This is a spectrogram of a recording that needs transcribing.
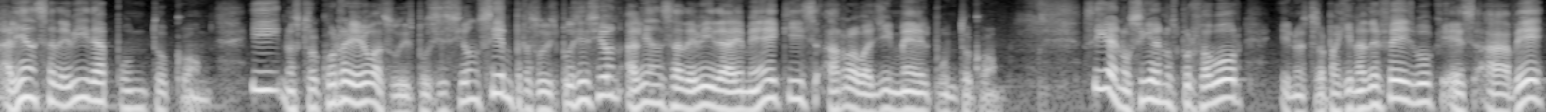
alianzadevida.com y nuestro correo a su disposición, siempre a su disposición, alianzadevidamx.gmail.com. Síganos, síganos por favor en nuestra página de Facebook, es AB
